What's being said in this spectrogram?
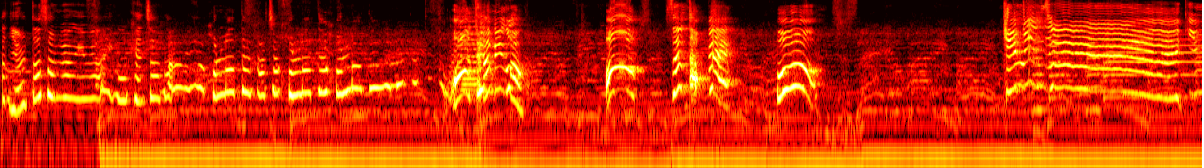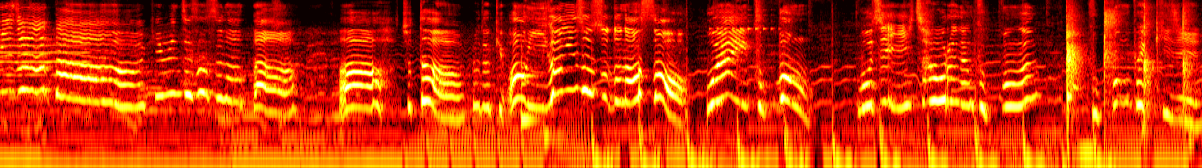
15명이면 이거 괜찮아 홀란다 가자 홀란다 홀란다 어 대한민국! 어! 센터백! 어! 김민재! 김민재 나왔다! 김민재 선수 나왔다 아 좋다 그래도 김... 어 이강인 선수도 나왔어 뭐야 이 국뽕 뭐지 이 차오르는 국뽕은? 국뽕 패키지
